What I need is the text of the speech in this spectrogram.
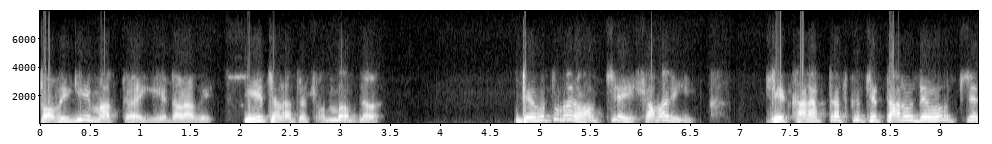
তবে গিয়ে মাত্রায় গিয়ে দাঁড়াবে। এছাড়া তো সম্ভব না। দেহ তোমার হচ্ছে, সবারই। যে খারাপ কাজ করছে, তারও দেহ হচ্ছে।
